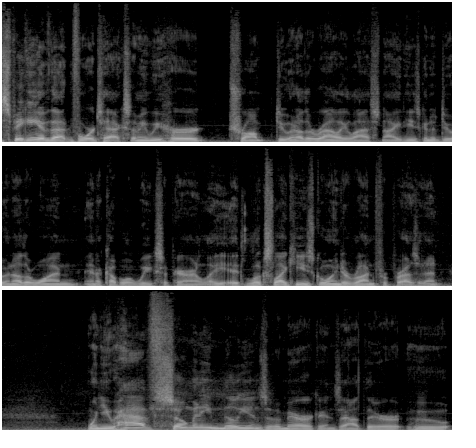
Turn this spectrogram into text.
Speaking of that vortex, I mean, we heard Trump do another rally last night. He's going to do another one in a couple of weeks, apparently. It looks like he's going to run for president. When you have so many millions of Americans out there who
